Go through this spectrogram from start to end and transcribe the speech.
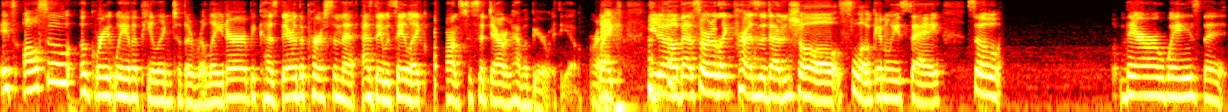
it's also a great way of appealing to the relator because they're the person that, as they would say, like wants to sit down and have a beer with you. Right. Like you know that sort of like presidential slogan we say. So there are ways that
